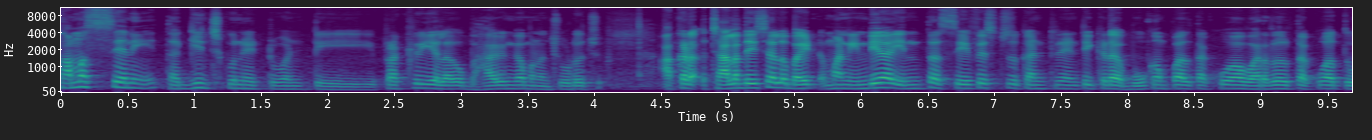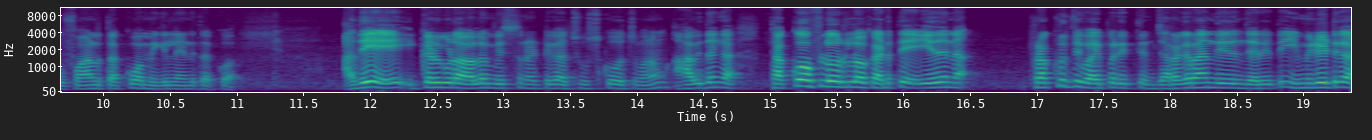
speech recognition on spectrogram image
సమస్యని తగ్గించుకునేటువంటి ప్రక్రియలో భాగంగా మనం చూడొచ్చు. అక్కడ చాలా దేశాలు బయట మన ఇండియా ఎంత సేఫెస్ట్ కంటినెంట్ అంటే ఇక్కడ భూకంపాలు తక్కువ వరదలు తక్కువ తుఫాన్లు తక్కువ మిగిలినవి తక్కువ. అదే ఇక్కడ కూడా అవలంబిస్తున్నట్టుగా చూసుకోవచ్చు మనం. ఆ విధంగా తక్కువ ఫ్లోర్లో కడితే ఏదైనా ప్రకృతి వైపరీత్యం జరగరాంది ఏదైనా జరిగితే ఇమీడియట్గా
